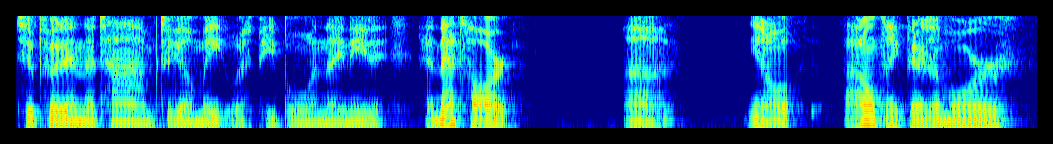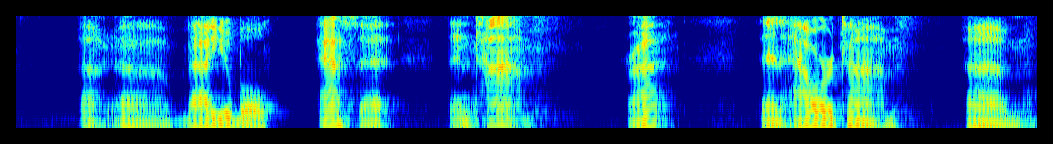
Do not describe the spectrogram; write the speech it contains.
to put in the time to go meet with people when they need it. And that's hard. Uh, you know, I don't think there's a more uh, uh, valuable asset than time, right? Than our time. Um,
